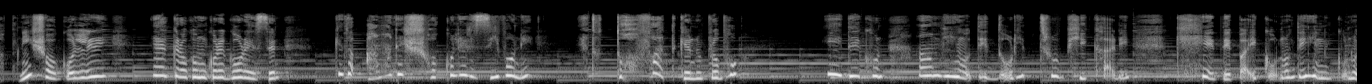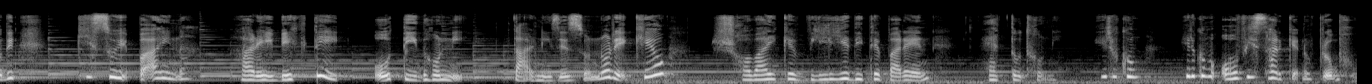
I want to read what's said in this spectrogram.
আপনি সকলের একরকম করে গড়েছেন, কিন্তু আমাদের সকলের জীবনে এত তফাৎ কেন প্রভু? এই দেখুন, আমি অতি দরিদ্র ভিখারি, খেতে পাই কোনোদিন কোনোদিন কিছুই পাই না। আর এই ব্যক্তি অতি ধনী, তার নিজের জন্য রেখেও সবাইকে বিলিয়ে দিতে পারেন এত ধনী। এরকম এরকম অবিচার কেন প্রভু?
